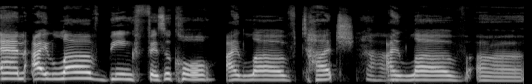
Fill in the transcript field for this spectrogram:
and I love being physical. I love touch. Uh-huh. I love uh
